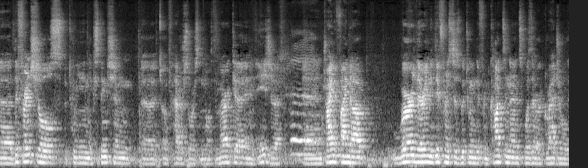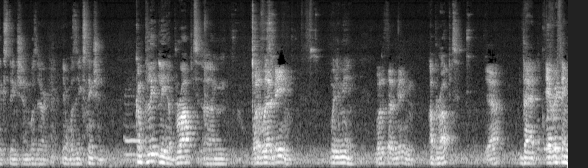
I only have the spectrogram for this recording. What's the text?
uh, differentials between extinction uh, of hadrosaurs in North America and in Asia, and trying to find out were there any differences between different continents? Was there a gradual extinction? Was there, you know, was the extinction completely abrupt? Um, What does was that it- mean? What do you mean? What does that mean? Abrupt? Yeah? That everything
